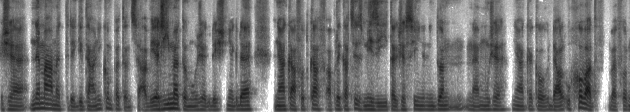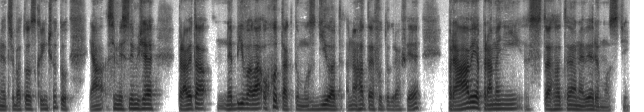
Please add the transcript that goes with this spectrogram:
že nemáme ty digitální kompetence a věříme tomu, že když někde nějaká fotka v aplikaci zmizí, takže si ji nikdo nemůže nějak jako dál uchovat ve formě třeba toho screenshotu. Já si myslím, že právě ta nebývalá ochota k tomu sdílet nahaté fotografie právě pramení z téhleté nevědomosti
